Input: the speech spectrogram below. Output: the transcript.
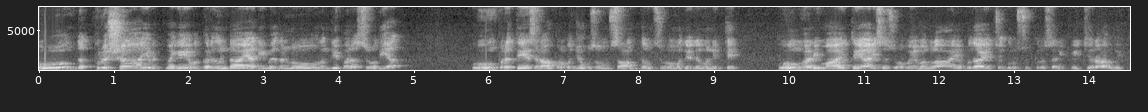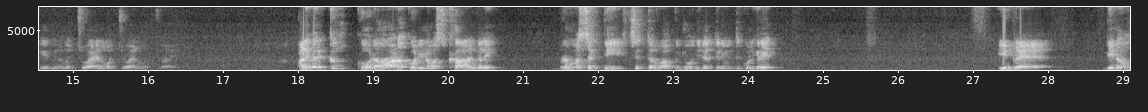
ஓம் தத்புருஷாய வித்மகே வக்கரதுண்டாய தீமதன்னோ நந்தி பரசோதியாத். ஓம் பிரத்தே சராம் பிரபஞ்சோ குசும் சாந்தம் சிவம் அதிதம் அனித்தே. ஓம் ஹரி மாய்த்தே ஆயுச சோமய மங்களாய புதாயச்ச குரு சுக்கிர சனிப்பேச்சு ராகவே கேது நமச்சிவாய நமச்சிவாய நமச்சிவாய. அனைவருக்கும் கோடான கோடி நமஸ்காரங்களை பிரம்மசக்தி சித்தர் வாக்கு ஜோதிட தெரிவித்துக் கொள்கிறேன். இன்றைய தினம்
